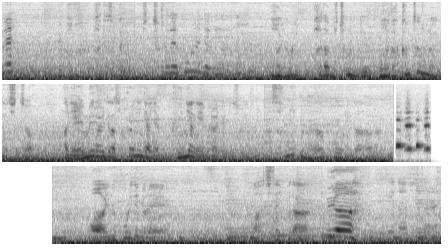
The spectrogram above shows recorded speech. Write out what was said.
왜? 여기 봐봐 바다 색깔 미쳐. 저게? 와 여기 바다 미쳤는데. 와 나 깜짝 놀랐네 진짜. 아니 에메랄드가 섞여 있는 게 아니라 그냥 에메랄드인데 저기는. 아 섬이구나 코오리가. 와 이게 코오리 대교네. 와 진짜 이쁘다. 이야. 이게 나 주차를 하고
